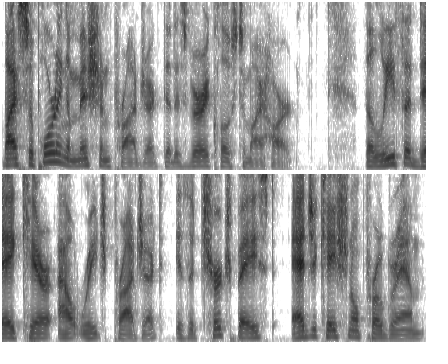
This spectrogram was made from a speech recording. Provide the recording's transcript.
by supporting a mission project that is very close to my heart. The Letha Daycare Outreach Project is a church based educational program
